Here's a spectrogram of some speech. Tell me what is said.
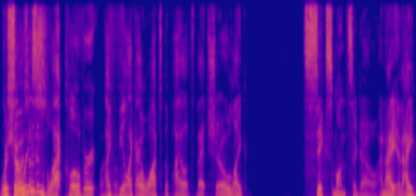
for some reason. Black Clover. Black I feel like I watched the pilot to that show like six months ago, and I and I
